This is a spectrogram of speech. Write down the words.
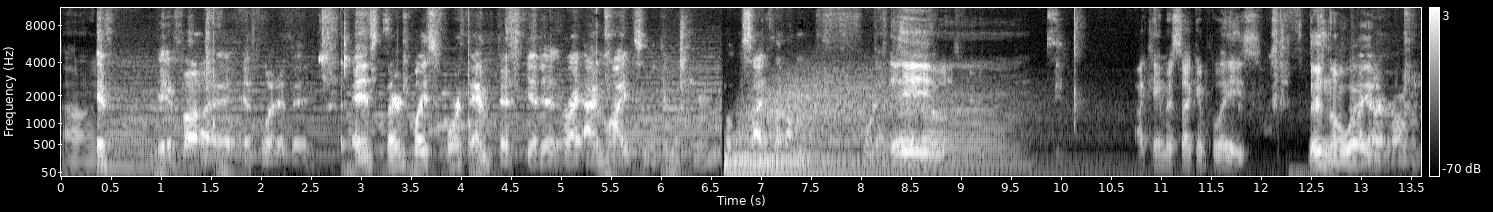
I don't know. If if uh if what is it? Is third place, fourth, and fifth get it right, I might sneak in the third. But besides that, I'm fourth. Hey. dun, dun. I came in second place. There's no way. I way. got it wrong.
